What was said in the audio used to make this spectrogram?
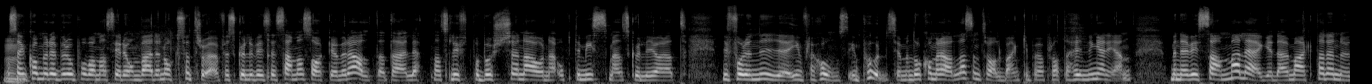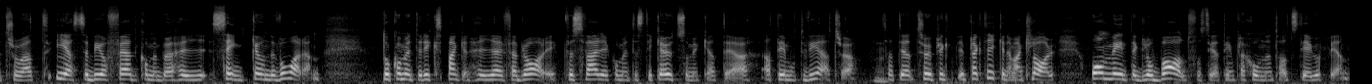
Ja. Och sen kommer det bero på vad man ser i omvärlden också tror jag. För skulle vi se samma sak överallt, att det här lättnadslyft på börserna och den här optimismen skulle göra att vi får en ny inflationsimpuls, ja men då kommer alla centralbanker börja prata höjningar igen. Men när vi är i samma läge där marknaden nu tror att ECB och Fed kommer börja höj, sänka under våren, då kommer inte Riksbanken höja i februari. För Sverige kommer inte sticka ut så mycket att det är, att det är motiverat tror jag. Mm. Så att jag tror i praktiken är man klar. Om vi inte globalt får se att inflationen tar ett steg upp igen.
